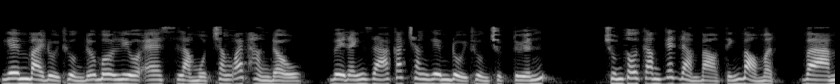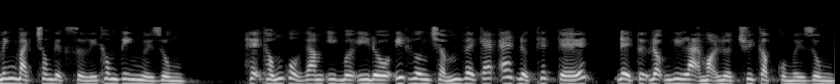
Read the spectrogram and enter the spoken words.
Game bài đổi thưởng WS là một trang web hàng đầu về đánh giá các trang game đổi thưởng trực tuyến. Chúng tôi cam kết đảm bảo tính bảo mật và minh bạch trong việc xử lý thông tin người dùng. Hệ thống của GAM Iberido ít hương.vks được thiết kế để tự động ghi lại mọi lượt truy cập của người dùng.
